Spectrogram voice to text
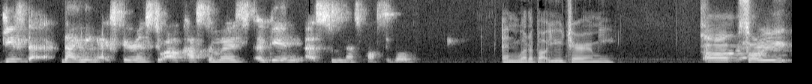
give that dining experience to our customers again as soon as possible. And what about you, Jeremy? Uh, sorry,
